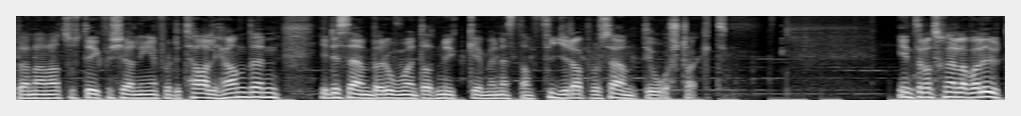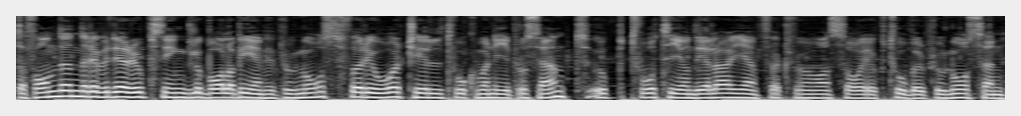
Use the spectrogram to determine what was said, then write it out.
Bland annat så steg försäljningen för detaljhandeln i december oväntat mycket med nästan 4% i årstakt. Internationella valutafonden reviderar upp sin globala BNP-prognos för i år till 2,9 procent, upp två tiondelar jämfört med vad man sa i oktoberprognosen.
